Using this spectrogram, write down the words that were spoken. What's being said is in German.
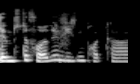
Dümmste Folge in diesem Podcast.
